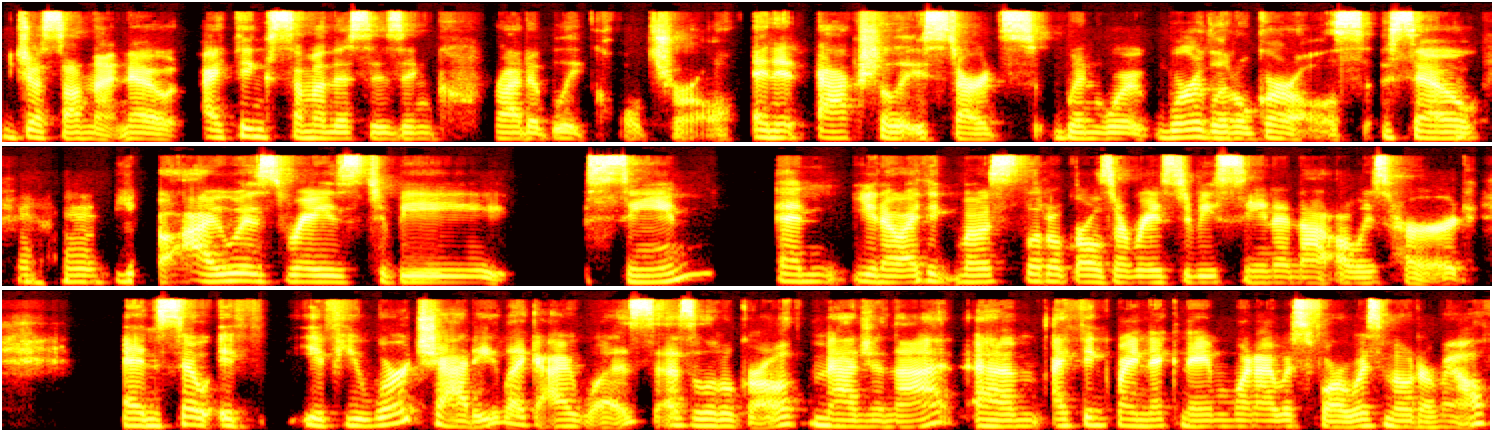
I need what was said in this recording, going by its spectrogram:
just on that note, I think some of this is incredibly cultural and it actually starts when we're we're little girls. So mm-hmm. you know, I was raised to be seen and you know, I think most little girls are raised to be seen and not always heard. And so if if you were chatty like I was as a little girl, imagine that. Um, I think my nickname when I was four was Motor Mouth.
